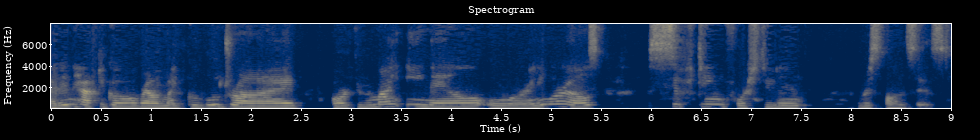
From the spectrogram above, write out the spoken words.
I didn't have to go around my Google Drive or through my email or anywhere else sifting for student responses.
